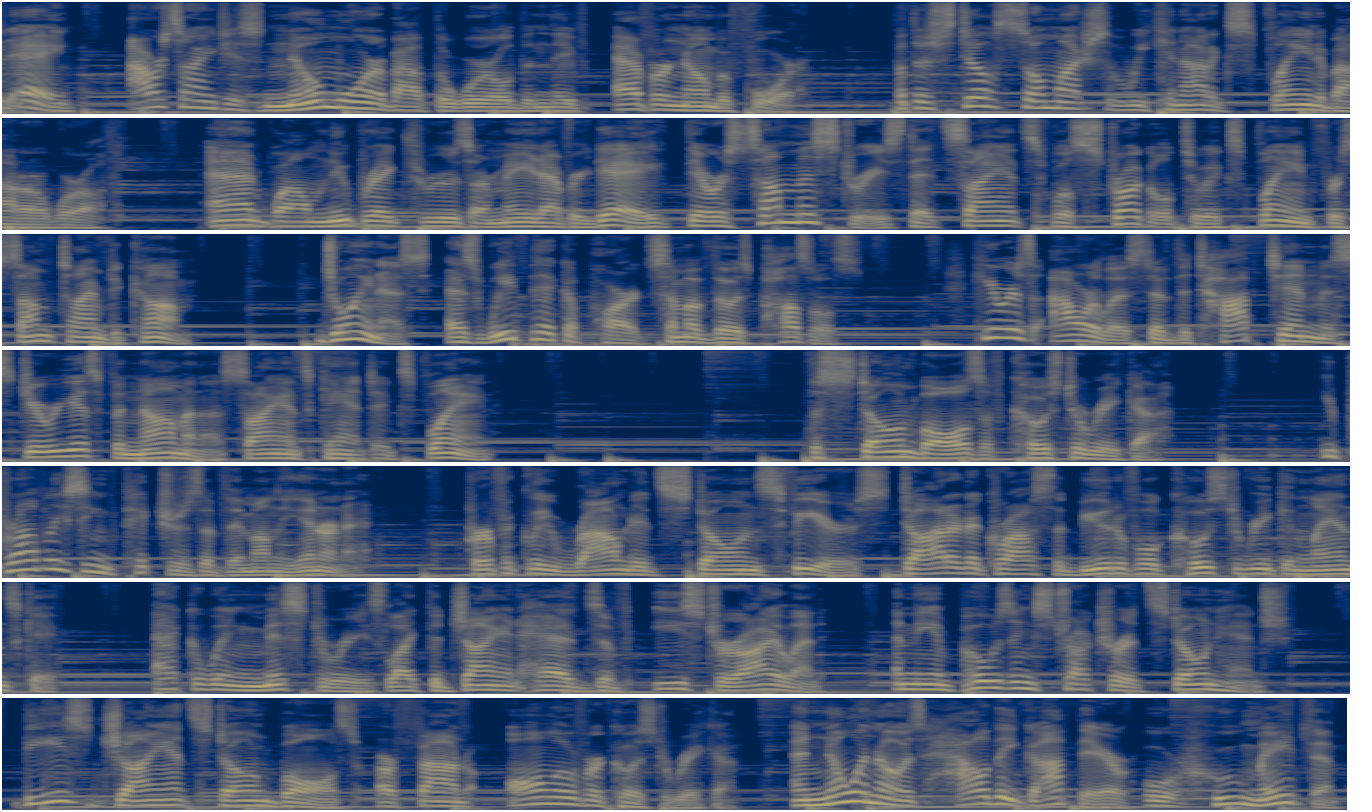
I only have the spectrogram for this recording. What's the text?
Today, our scientists know more about the world than they've ever known before. But there's still so much that we cannot explain about our world. And while new breakthroughs are made every day, there are some mysteries that science will struggle to explain for some time to come. Join us as we pick apart some of those puzzles. Here is our list of the top 10 mysterious phenomena science can't explain. The stone balls of Costa Rica. You've probably seen pictures of them on the internet. Perfectly rounded stone spheres dotted across the beautiful Costa Rican landscape, echoing mysteries like the giant heads of Easter Island and the imposing structure at Stonehenge. These giant stone balls are found all over Costa Rica, and no one knows how they got there or who made them.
